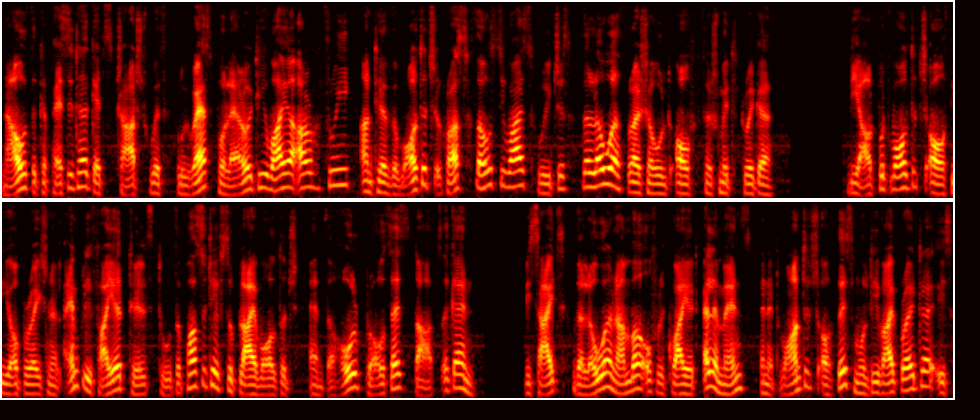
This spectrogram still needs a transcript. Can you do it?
Now the capacitor gets charged with reverse polarity via R3 until the voltage across those devices reaches the lower threshold of the Schmitt trigger. The output voltage of the operational amplifier tilts to the positive supply voltage and the whole process starts again. Besides the lower number of required elements, an advantage of this multivibrator is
